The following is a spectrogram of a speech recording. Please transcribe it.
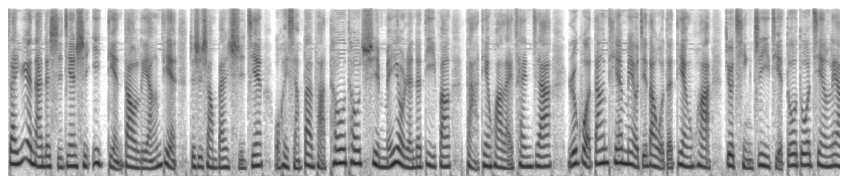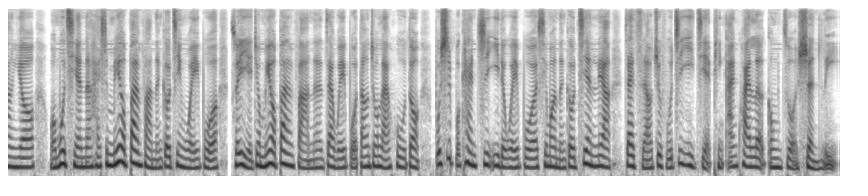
在越南的时间是一点到两点，这是上班时间。我会想办法偷偷去没有人的地方打电话来参加。如果当天没有接到我的电话，就请志毅姐多多见谅哟。我目前呢还是没有办法能够进微博，所以也就没有办法呢在微博当中来互动。不是不看志毅的微博，希望能够见谅。在此要祝福志毅姐平安快乐，工作顺利。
